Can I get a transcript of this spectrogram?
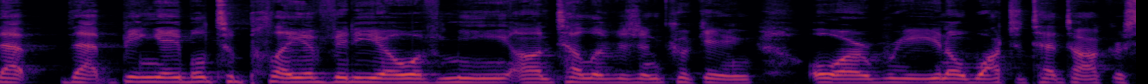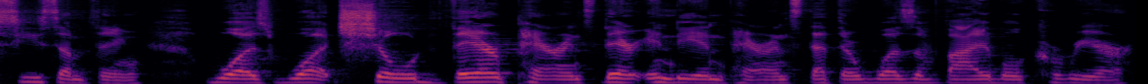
that that being able to play a video of me on television cooking or re, you know watch a TED talk or see something was what showed their parents, their Indian parents, that there was a viable career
